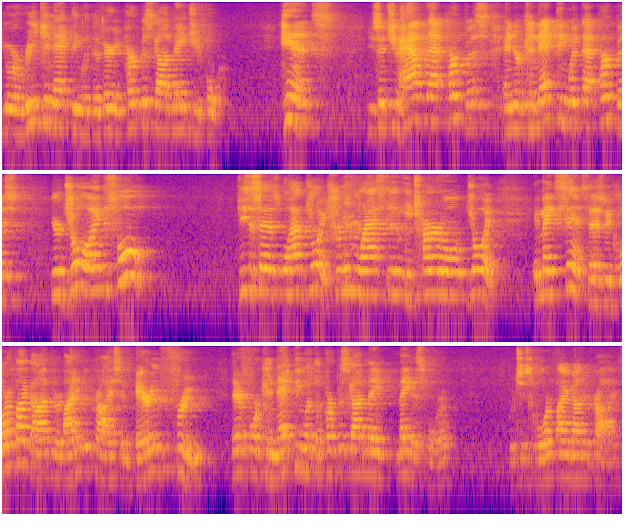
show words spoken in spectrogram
you are reconnecting with the very purpose God made you for. Hence, you, since you have that purpose and you're connecting with that purpose, your joy is full. Jesus says we'll have joy, true, lasting, eternal joy. It makes sense that as we glorify God through abiding in Christ and bearing fruit, therefore connecting with the purpose God made, made us for, which is glorifying God in Christ,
